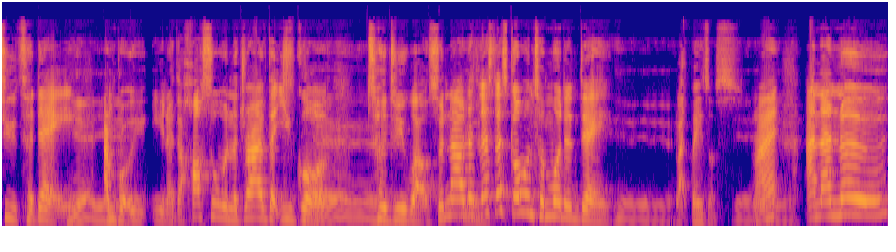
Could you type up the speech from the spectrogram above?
to today, Yeah, yeah, and brought you, you know, the hustle and the drive that you've got Yeah, to do well. So now let's let's let's go on to modern day. Yeah, yeah, yeah. Black Bezos, yeah, right? yeah. And I know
